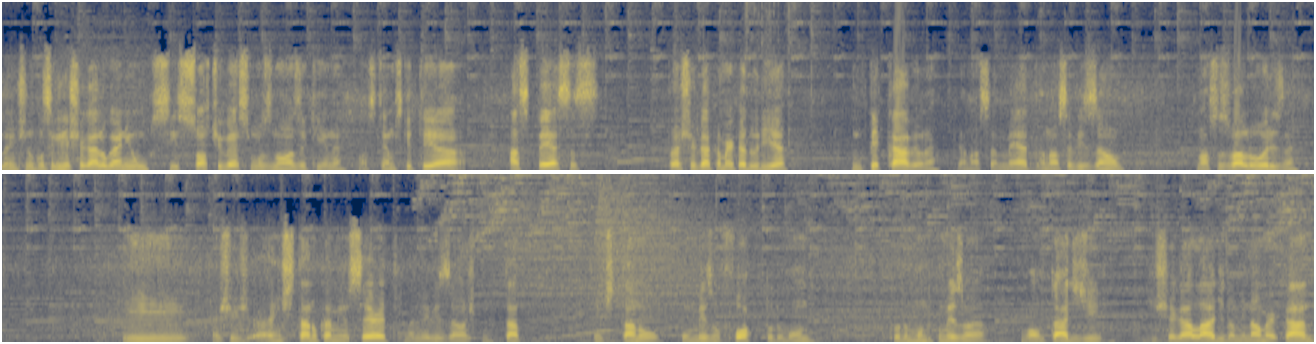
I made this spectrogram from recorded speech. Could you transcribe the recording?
a gente não conseguiria chegar a lugar nenhum se só tivéssemos nós aqui, né? Nós temos que ter a, as peças para chegar com a mercadoria impecável, né? Que é a nossa meta, a nossa visão, nossos valores, né? E a gente está no caminho certo, na minha visão, acho que tá, a gente está com o mesmo foco, todo mundo, todo mundo com a mesma vontade de, de chegar lá, de dominar o mercado.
